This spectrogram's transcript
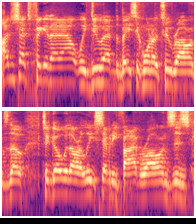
I'll just have to figure that out. We do have the basic 102 Rollins, though, to go with our Elite 75 Rollinses,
